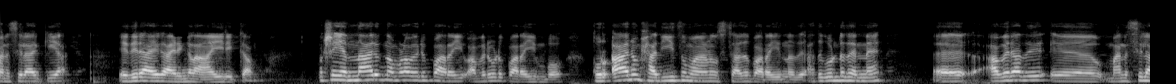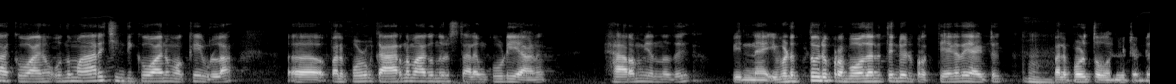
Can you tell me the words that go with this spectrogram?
മനസ്സിലാക്കിയ എതിരായ കാര്യങ്ങളായിരിക്കാം. പക്ഷെ എന്നാലും നമ്മൾ അവർ പറയും അവരോട് പറയുമ്പോൾ ഖുർആാനും ഹദീസുമാണ് ഉസ്താദ് പറയുന്നത്. അതുകൊണ്ട് തന്നെ അവരത് മനസ്സിലാക്കുവാനും ഒന്ന് മാറി ചിന്തിക്കുവാനും ഒക്കെയുള്ള പലപ്പോഴും കാരണമാകുന്ന ഒരു സ്ഥലം കൂടിയാണ് ഹറം എന്നത്. പിന്നെ ഇവിടുത്തെ ഒരു പ്രബോധനത്തിന്റെ ഒരു പ്രത്യേകതയായിട്ട് പലപ്പോഴും തോന്നിയിട്ടുണ്ട്.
